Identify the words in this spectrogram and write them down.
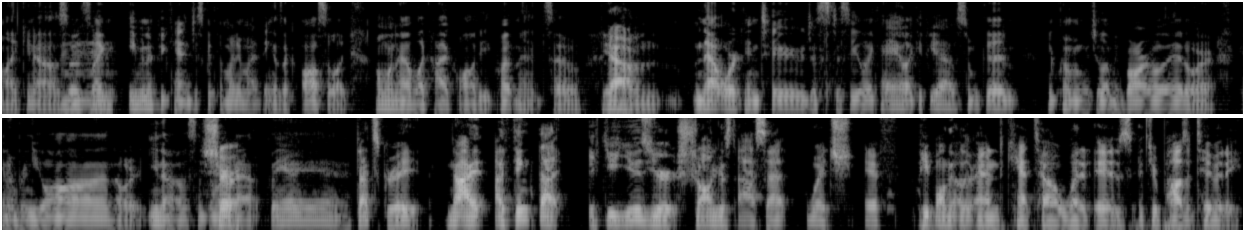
like you know so it's like even if you can't just get the money my thing is like also like i want to have like high quality equipment. So Yeah. um networking too just to see like hey like if you have some good equipment would you let me borrow it? Or can i bring you on? Or you know something Sure. like that. But yeah yeah yeah. That's great. No, I, I think that if you use your strongest asset, which if people on the other end can't tell what it is. It's your positivity.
